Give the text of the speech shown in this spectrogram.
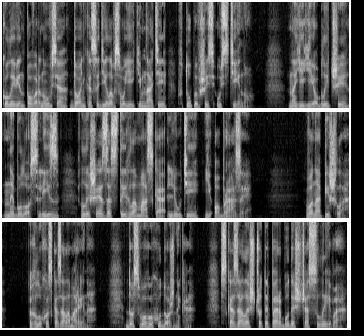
Коли він повернувся, донька сиділа в своїй кімнаті, втупившись у стіну. На її обличчі не було сліз, лише застигла маска люті й образи. Вона пішла, глухо сказала Марина, до свого художника. Сказала, що тепер буде щаслива.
